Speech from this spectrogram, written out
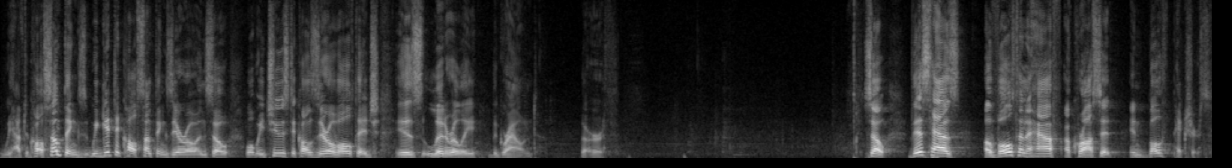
we have to call something, we get to call something zero, and so what we choose to call zero voltage is literally the ground, the earth. So this has a volt and a half across it in both pictures.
